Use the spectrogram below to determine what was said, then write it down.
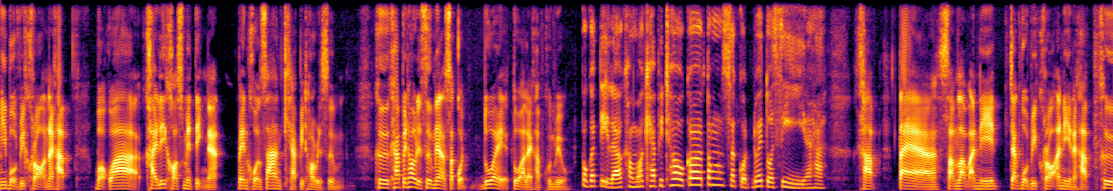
มีบทวิเคราะห์นะครับ บอกว่า Kylie Cosmetic เนี่ยเป็นคนสร้าง capitalism คือ capitalism เนี่ยสะกดด้วยตัวอะไรครับคุณวิว ปกติแล้วคำว่า capital ก็ต้องสะกดด้วยตัว C นะคะ ครับ แต่สำหรับอันนี้จากบทวิเคราะห์อันนี้นะครับ คือ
